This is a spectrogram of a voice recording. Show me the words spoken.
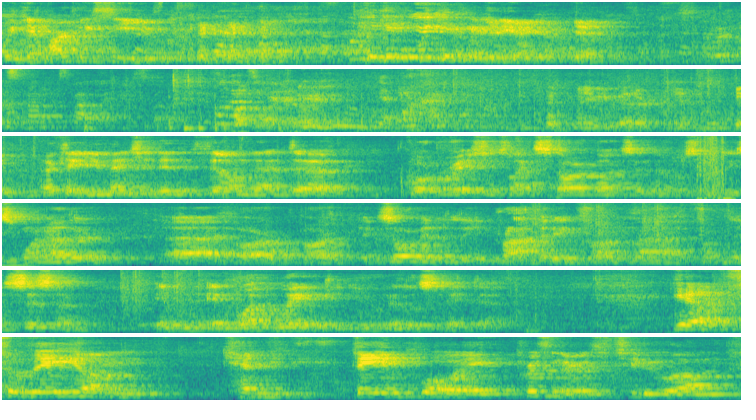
We can hardly see you. We can hear you. Yeah, yeah, yeah. Maybe better, yeah. Okay, you mentioned in the film that uh, corporations like Starbucks and there was at least one other uh, are, profiting from, uh, from the system. In, in what way? Can you elucidate that? Yeah, so they um, can they employ prisoners to um,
